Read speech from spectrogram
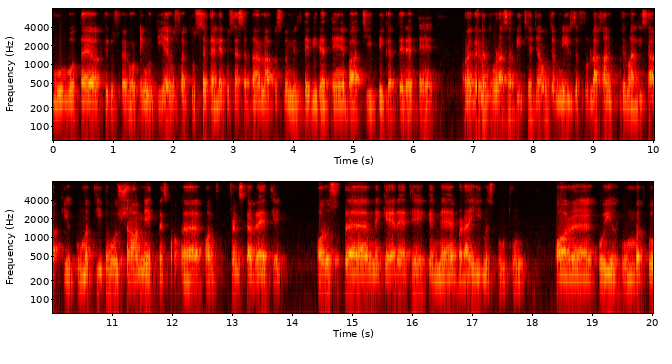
मूव होता है और फिर उस पर वोटिंग होती है, उस वक्त उससे पहले तो सियासतदान आपस में मिलते भी रहते हैं, बातचीत भी करते रहते हैं। और अगर मैं थोड़ा सा पीछे जाऊँ, जब मीर जफरुल्ला खान जमाली साहब की हुकूमत थी तो वो शाम में एक प्रेस कॉन्फ्रेंस कर रहे थे और उस में कह रहे थे कि मैं बड़ा ही मज़बूत हूँ। और कोई हुकूमत को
